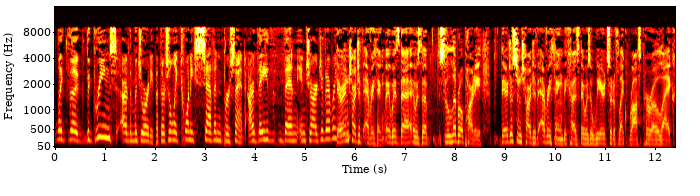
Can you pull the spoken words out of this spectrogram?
like the the Greens are the majority, but there's only 27 percent. Are they then in charge of everything? They're in charge of everything. It was the, it was the, so the Liberal Party, they're just in charge of everything because there was a weird sort of like Ross Perot like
